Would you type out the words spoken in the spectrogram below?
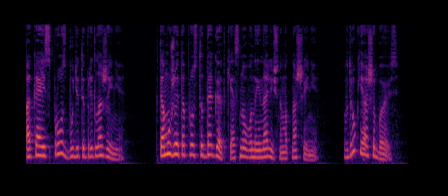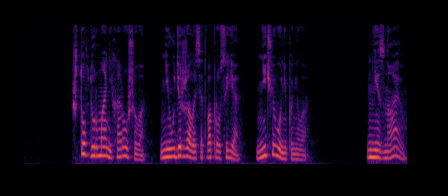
Пока есть спрос, будет и предложение. К тому же это просто догадки, основанные на личном отношении. Вдруг я ошибаюсь? Что в дурмане хорошего? Не удержалась от вопроса я. Ничего не поняла. Не знаю,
